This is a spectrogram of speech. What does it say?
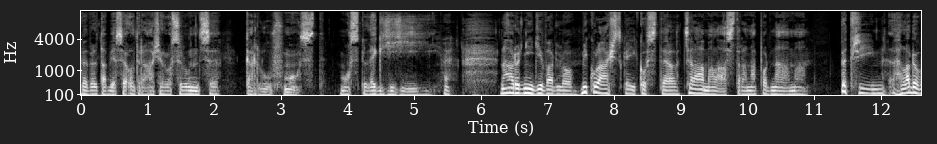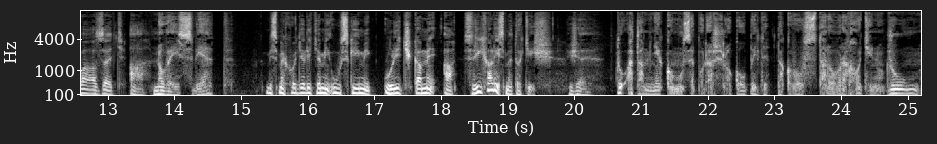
Ve Vltavě se odráželo slunce, Karlův most, most legií. Národní divadlo, Mikulášský kostel, celá malá strana pod náma, Petřín, Hladová zeď a Nový svět. My jsme chodili těmi úzkými uličkami a slýchali jsme totiž, že tu a tam někomu se podařilo koupit takovou starou rachotinu, dům,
